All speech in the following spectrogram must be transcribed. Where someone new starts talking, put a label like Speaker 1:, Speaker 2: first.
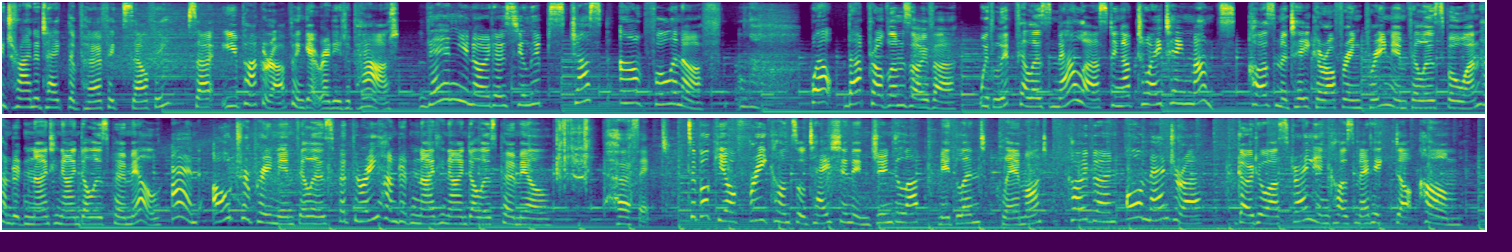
Speaker 1: you trying to take the perfect selfie, so you pucker up and get ready to pout. Then you notice your lips just aren't full enough. Well, that problem's over. With lip fillers now lasting up to 18 months. Cosmetique are offering premium fillers for $199 per mil and ultra premium fillers for $399 per mil. Perfect. To book your free consultation in Joondalup, Midland, Claremont, Cockburn, or Mandurah, go to australiancosmetic.com.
